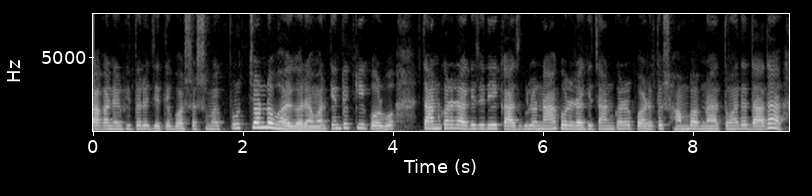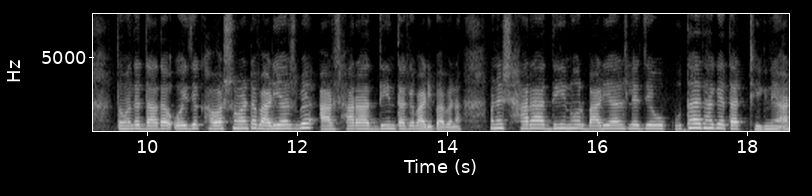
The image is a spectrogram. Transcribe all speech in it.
বাগানের ভিতরে যেতে বর্ষার সময় প্রচণ্ড ভয় করে আমার। কিন্তু কি করব? চান করার আগে যদি এই কাজগুলো না করে রাখি, চান করার পরে তো সম্ভব না আর তোমাদের দাদা? তোমাদের দাদা ওই যে খাওয়ার সময়টা বাড়ি আসবে আর সারা দিন তাকে বাড়ি পাবে না। মানে সারা দিন ওর বাড়ি আসলে যে ও কোথায় থাকে তার ঠিক নেই। আর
